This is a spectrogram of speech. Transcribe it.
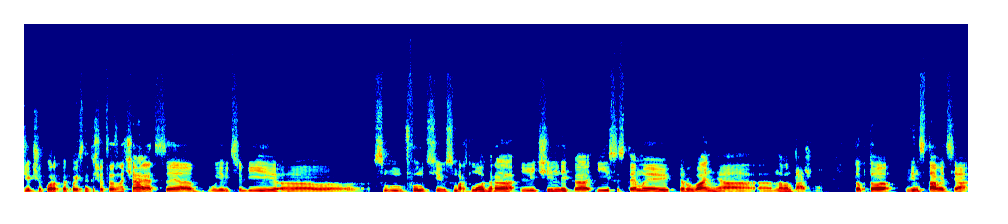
Якщо коротко пояснити, що це означає, це уявіть собі е, функцію смарт-логера, лічильника і системи керування е, навантаженням. Тобто він ставиться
